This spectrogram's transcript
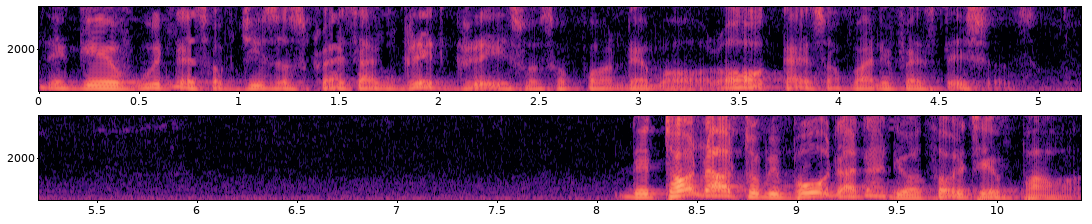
They gave witness of Jesus Christ, and great grace was upon them all, all kinds of manifestations. They turned out to be bolder than the authority and power.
